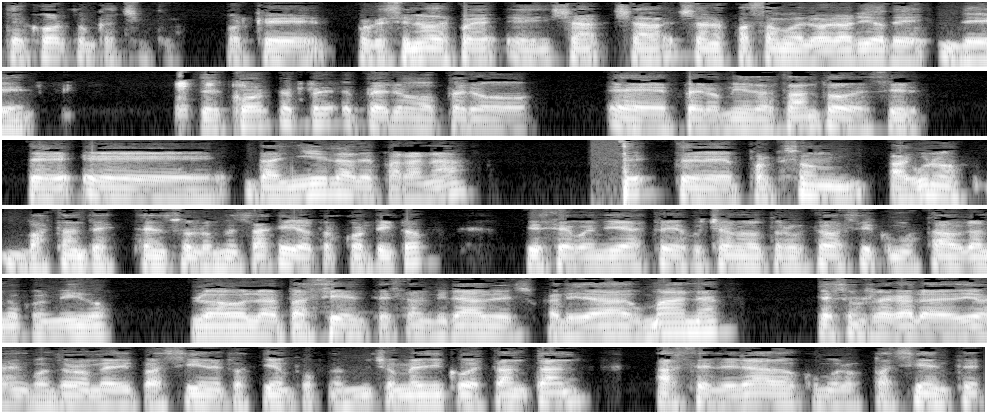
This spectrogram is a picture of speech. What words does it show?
Te, corto un cachito, porque porque si no después eh, ya, ya, ya nos pasamos el horario de, de del corte, pero pero eh, pero mientras tanto decir eh, Daniela de Paraná porque son algunos bastante extensos los mensajes y otros cortitos. Dice, buen día, estoy escuchando al doctor así como estaba hablando conmigo. Lo hago al paciente, es admirable su calidad humana. Es un regalo de Dios encontrar un médico así en estos tiempos, cuando muchos médicos están tan acelerados como los pacientes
